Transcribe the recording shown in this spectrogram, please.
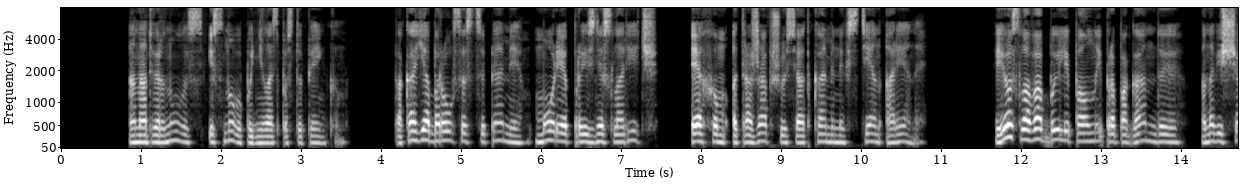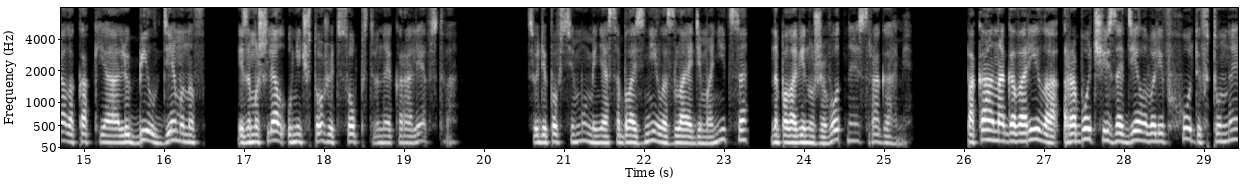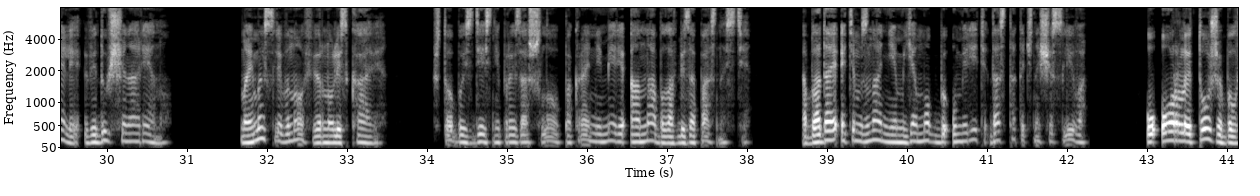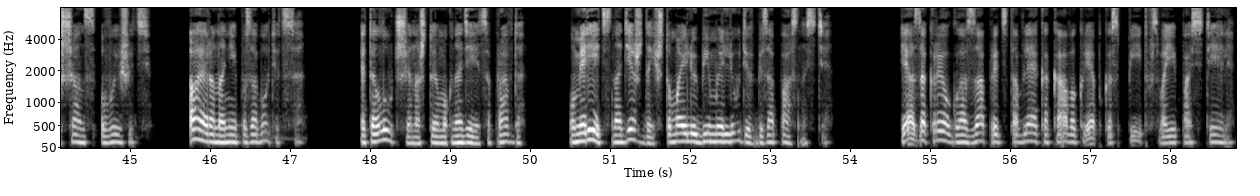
Она отвернулась и снова поднялась по ступенькам. Пока я боролся с цепями, море произнесла речь, эхом отражавшуюся от каменных стен арены. Ее слова были полны пропаганды, она вещала, как я любил демонов и замышлял уничтожить собственное королевство. Судя по всему, меня соблазнила злая демоница, наполовину животное с рогами. Пока она говорила, рабочие заделывали входы в туннели, ведущие на арену. Мои мысли вновь вернулись к Аве. Что бы здесь ни произошло, по крайней мере, она была в безопасности. Обладая этим знанием, я мог бы умереть достаточно счастливо. У Орлы тоже был шанс выжить. Айрон о ней позаботится. Это лучшее, на что я мог надеяться, правда? Умереть с надеждой, что мои любимые люди в безопасности. Я закрыл глаза, представляя, как Ава крепко спит в своей постели.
